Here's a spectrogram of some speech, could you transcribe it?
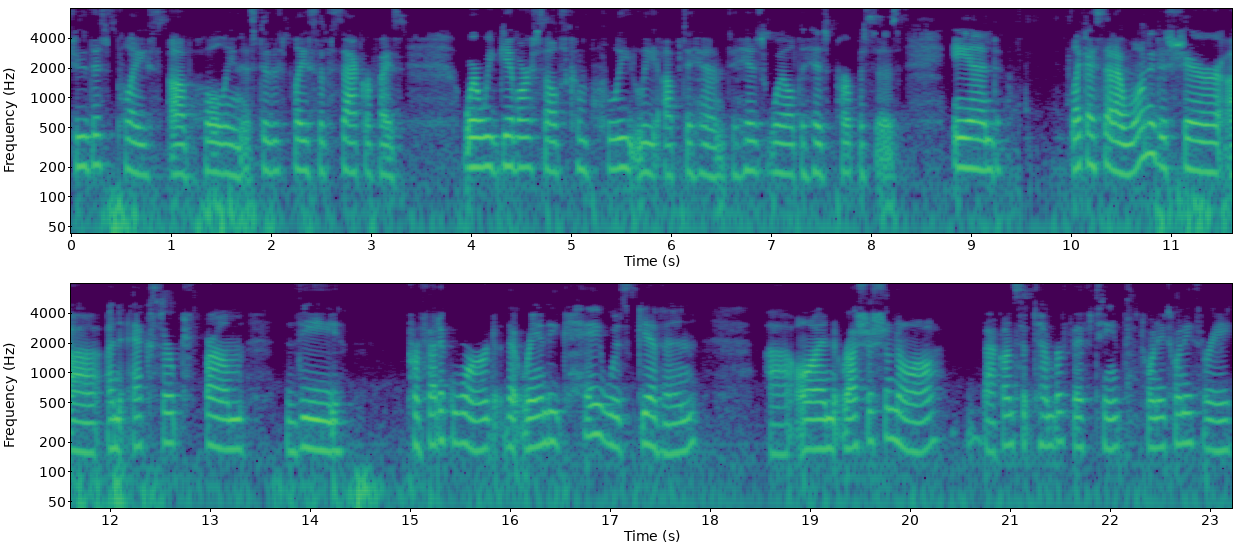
to this place of holiness, to this place of sacrifice, where we give ourselves completely up to Him, to His will, to His purposes. And like I said, I wanted to share uh, an excerpt from the prophetic word that Randy Kay was given uh, on Rosh Hashanah back on September 15th, 2023.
